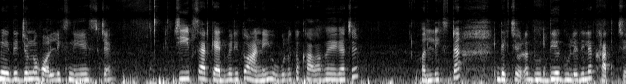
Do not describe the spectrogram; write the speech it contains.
মেয়েদের জন্য হরলিক্স নিয়ে এসছে। চিপস আর ক্যাডবেরি তো আনেই, ওগুলো তো খাওয়া হয়ে গেছে। হরলিক্সটা দেখছি, ওরা দুধ দিয়ে গুলে দিলে খাচ্ছে।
